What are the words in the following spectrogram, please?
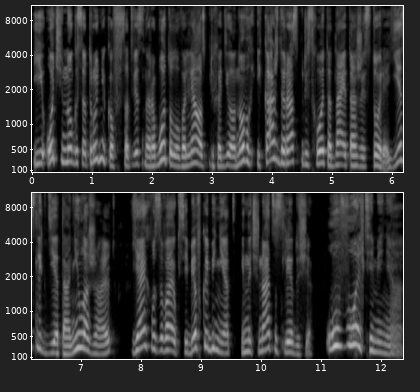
И очень много сотрудников, соответственно, работало, увольнялось, приходило новых. И каждый раз происходит одна и та же история. Если где-то они лажают, я их вызываю к себе в кабинет, и начинается следующее. Увольте меня!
